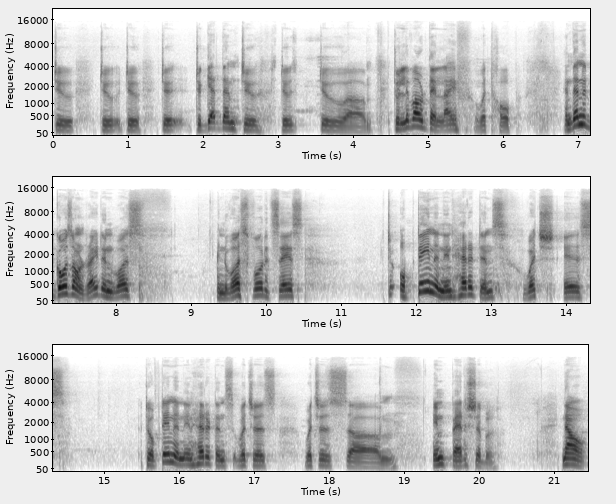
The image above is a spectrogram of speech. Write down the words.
to, to, to, to, to get them to, to, to, um, to live out their life with hope. And then it goes on, right? In verse, in verse 4, it says, to obtain an inheritance which is to obtain an inheritance which is which is um, imperishable now,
